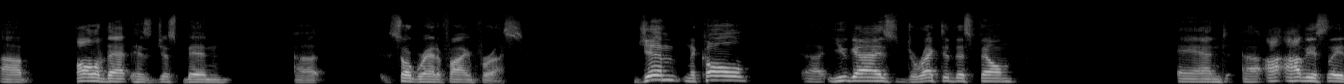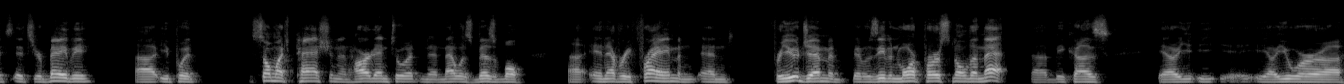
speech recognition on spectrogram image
Uh, all of that has just been uh, so gratifying for us. Jim, Nicole, uh, you guys directed this film, and uh, obviously it's it's your baby. Uh, you put so much passion and heart into it, and, and that was visible uh, in every frame. And and for you, Jim, it, it was even more personal than that because you know, you, you, you know, you were uh,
